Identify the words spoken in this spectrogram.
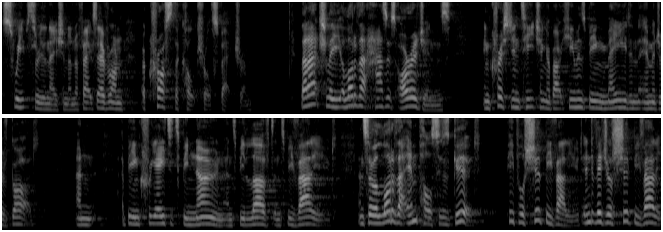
sweeps through the nation and affects everyone across the cultural spectrum. That actually, a lot of that has its origins in Christian teaching about humans being made in the image of God and being created to be known and to be loved and to be valued. And so a lot of that impulse is good. People should be valued, individuals should be valued.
